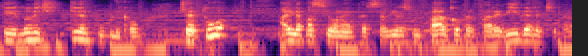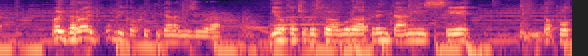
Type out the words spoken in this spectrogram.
ti, lo decide il pubblico. Cioè tu hai la passione per salire sul palco per fare ridere eccetera. Poi però è il pubblico che ti dà la misura. Io faccio questo lavoro da 30 anni se dopo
